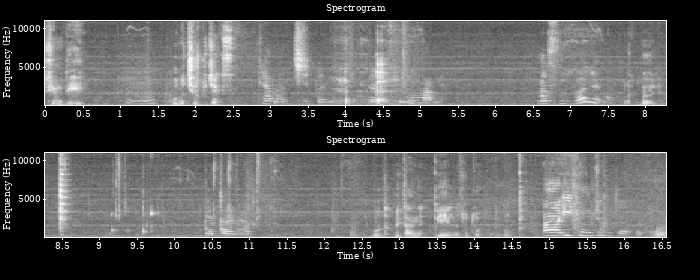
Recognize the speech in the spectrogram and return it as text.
Şimdi bunu çırpacaksın. Hemen çırparım. Nasıl böyle mi? Bak böyle. Yaparım. Burada bir tane bir elini tutup. Ama ilk önce bu tarafa.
